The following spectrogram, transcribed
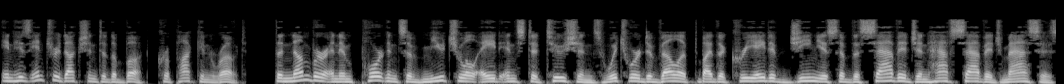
In his introduction to the book, Kropotkin wrote, the number and importance of mutual aid institutions which were developed by the creative genius of the savage and half-savage masses,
